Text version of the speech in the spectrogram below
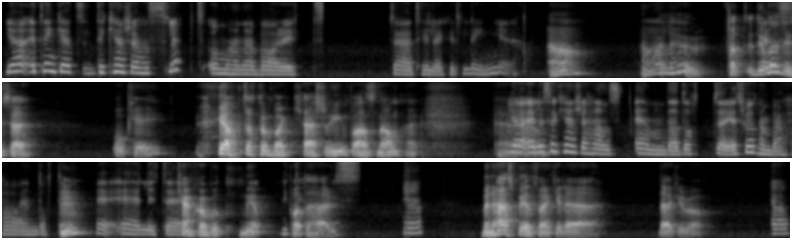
Ja, jag tänker att det kanske har släppt om han har varit där tillräckligt länge. Ja, ja eller hur? För att det var lite så här, okej. Jag antar att de bara cashar in på hans namn här. Ja, Eh, eller så kanske hans enda dotter, jag tror att han bara har en dotter, Mm. är, är lite... Kanske har gått med på att det här. Ja. Men det här spelet verkade, det verkar bra. Ja.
